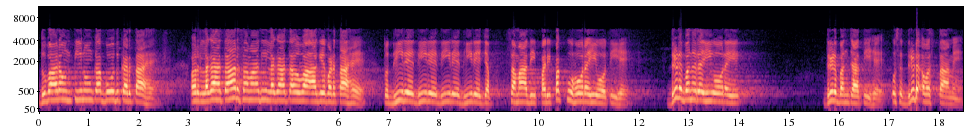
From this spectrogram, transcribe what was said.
दोबारा उन तीनों का बोध करता है और लगातार समाधि लगाता हुआ आगे बढ़ता है। तो धीरे धीरे धीरे धीरे जब समाधि परिपक्व हो रही होती है, दृढ़ बन रही हो रही, दृढ़ बन जाती है, उस दृढ़ अवस्था में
